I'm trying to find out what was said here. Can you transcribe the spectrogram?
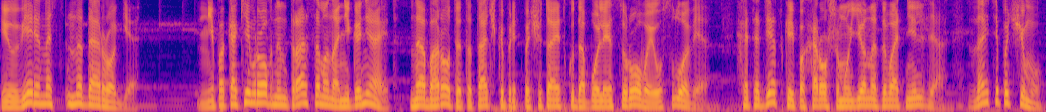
и уверенность на дороге. Ни по каким ровным трассам она не гоняет. Наоборот, эта тачка предпочитает куда более суровые условия. Хотя детской по-хорошему ее называть нельзя. Знаете почему?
